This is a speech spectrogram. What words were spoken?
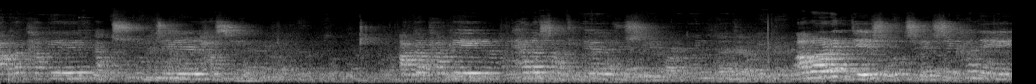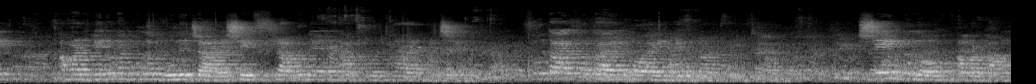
আঁকা থাকে এক সূর্যের হাসি। আঁকা থাকে খেলা সাথীদের খুশি। আমার আরেক দেশ হচ্ছে, সেখানে আমার বেদনাগুলো বলে যায়, সেই শ্রাবণের আঠর ধারার নিচে ফোটায় ফোটায় হয় বেদনার সেইগুলো আমার ধন্যবাদ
